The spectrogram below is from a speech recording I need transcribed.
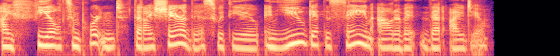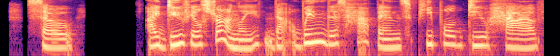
I feel it's important that I share this with you and you get the same out of it that I do. So I do feel strongly that when this happens, people do have,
